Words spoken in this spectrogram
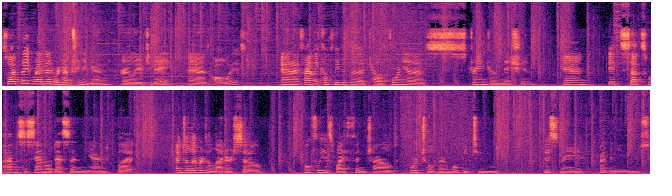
So I played Red Dead Redemption again earlier today, as always, and I finally completed the California Stranger mission. And it sucks what happens to Sam Odessa in the end, but I delivered a letter, so hopefully his wife and child or children won't be too dismayed by the news.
